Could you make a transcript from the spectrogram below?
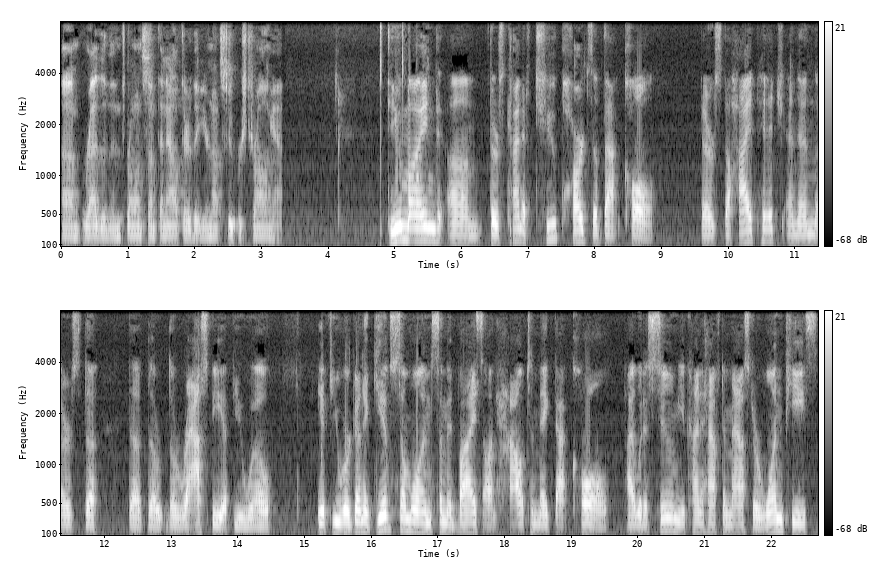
um, rather than throwing something out there that you're not super strong at. Do you mind? Um, there's kind of two parts of that call. There's the high pitch, and then there's the the the, the raspy, if you will. If you were going to give someone some advice on how to make that call, I would assume you kind of have to master one piece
